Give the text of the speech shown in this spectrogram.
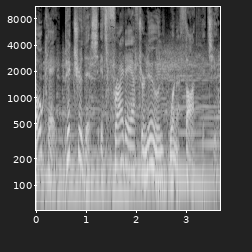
Okay, picture this. It's Friday afternoon when a thought hits you.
